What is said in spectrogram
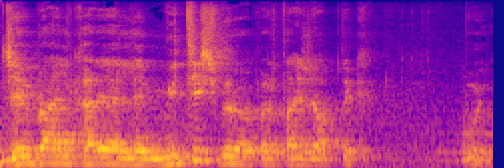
Cebrail Karayel'le müthiş bir röportaj yaptık. Buyurun.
